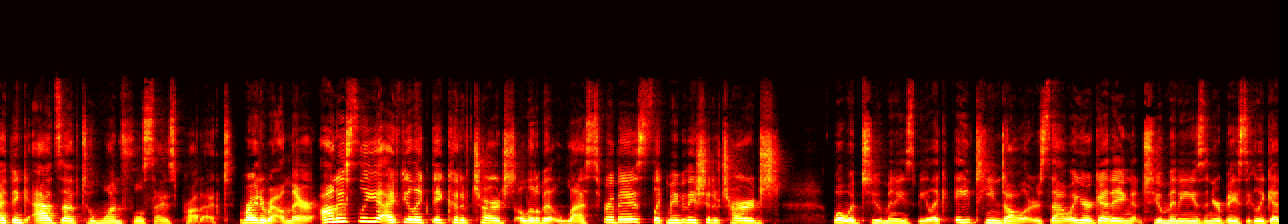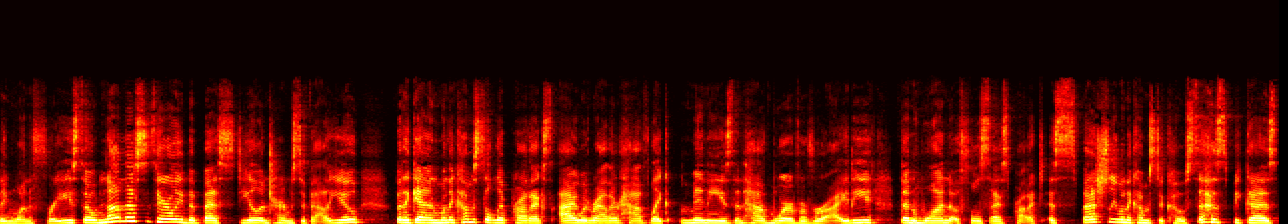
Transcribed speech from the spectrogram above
I think adds up to one full size product right around there. Honestly, I feel like they could have charged a little bit less for this. Like maybe they should have charged what would two minis be? Like $18. That way you're getting two minis and you're basically getting one free. So not necessarily the best deal in terms of value, but again, when it comes to lip products, I would rather have like minis and have more of a variety than one full size product, especially when it comes to Kosas because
